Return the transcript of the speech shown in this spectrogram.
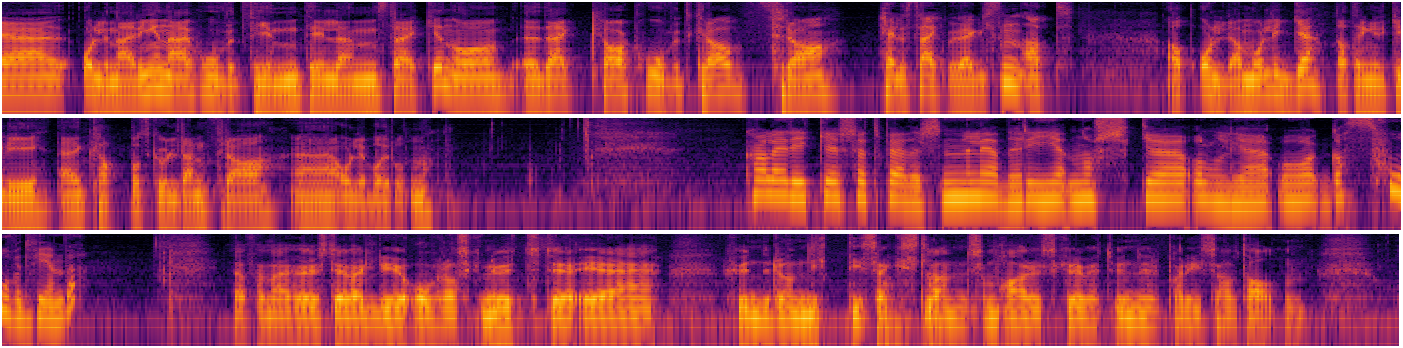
oljenæringen er hovedfienden til den streiken, og det er klart hovedkrav fra hele streikebevegelsen at, at olja må ligge. Da trenger ikke vi en klapp på skulderen fra eh, oljebaronene. Karl Erik Skjøtt Pedersen, leder i Norsk olje og gass, hovedfiende? Ja, For meg høres det veldig overraskende ut. Det er 196 land som har skrevet under Parisavtalen.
